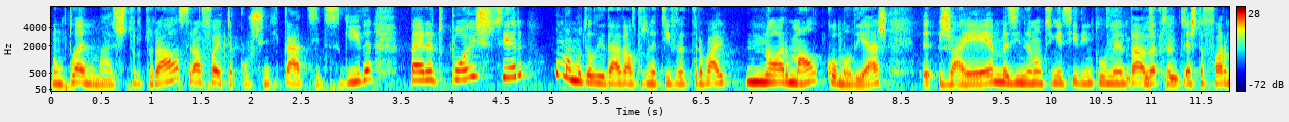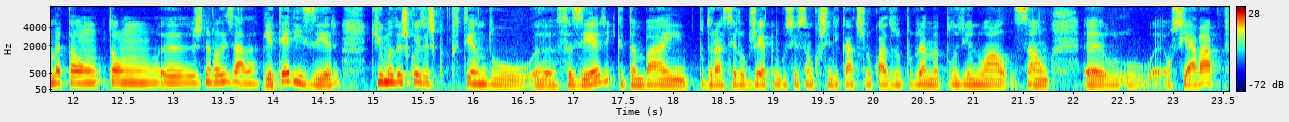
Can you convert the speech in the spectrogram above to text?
num plano mais estrutural será feita com os sindicatos e de seguida, para depois ser uma modalidade alternativa de trabalho normal, como aliás eh, já é, mas ainda não tinha sido implementada mas, portanto, desta forma tão, tão uh, generalizada. E até dizer que uma das coisas que pretendo uh, fazer, e que também poderá ser objeto de negociação com os sindicatos no quadro do programa plurianual, são uh, o, o CIADAP,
